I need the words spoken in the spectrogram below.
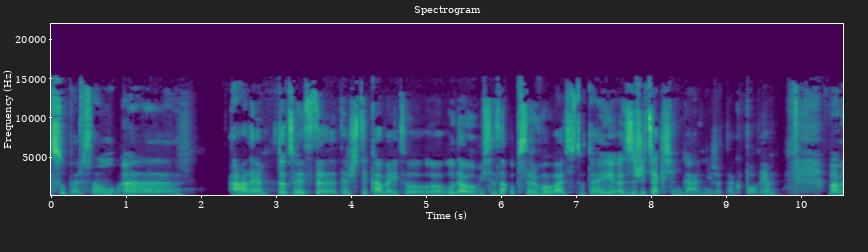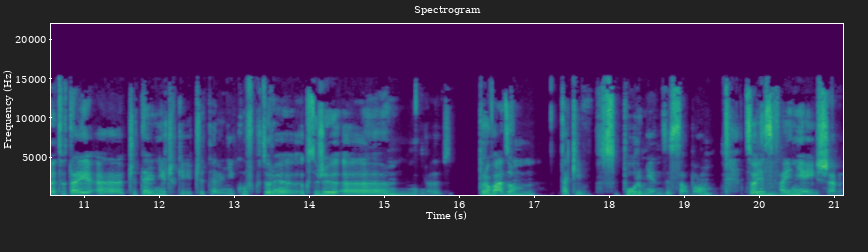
Super są. E, ale to, co jest e, też ciekawe i co e, udało mi się zaobserwować tutaj z życia księgarni, że tak powiem, mamy tutaj e, czytelniczki i czytelników, które, którzy prowadzą taki spór między sobą, co jest mhm. fajniejsze.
